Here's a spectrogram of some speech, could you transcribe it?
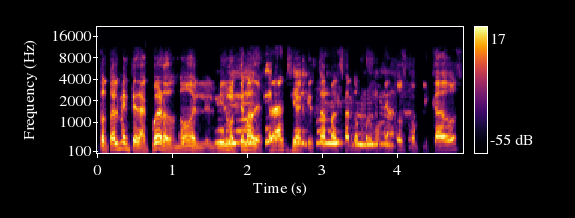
totalmente de acuerdo, ¿no? El mismo tema de Francia que está pasando por momentos complicados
